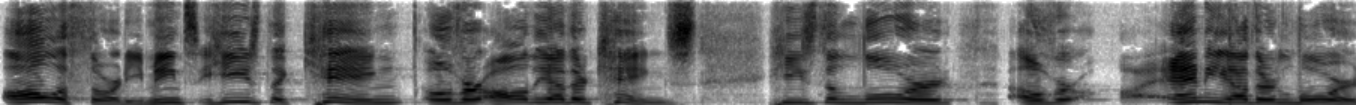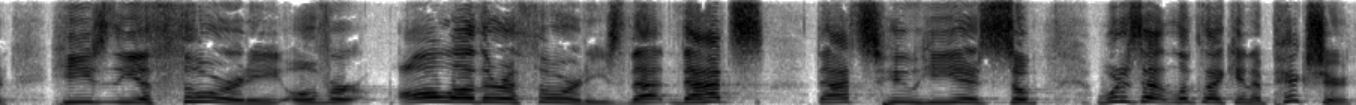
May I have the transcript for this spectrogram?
All authority means he's the king over all the other kings. He's the Lord over any other Lord. He's the authority over all other authorities. That, that's, that's who he is. So, what does that look like in a picture?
